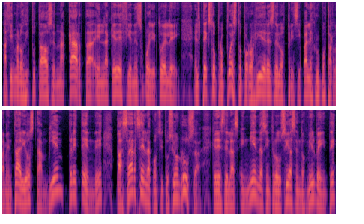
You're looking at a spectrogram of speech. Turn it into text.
afirman los diputados en una carta en la que defienden su proyecto de ley. El texto propuesto por los líderes de los principales grupos parlamentarios también pretende basarse en la constitución rusa, que desde las enmiendas introducidas en 2020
